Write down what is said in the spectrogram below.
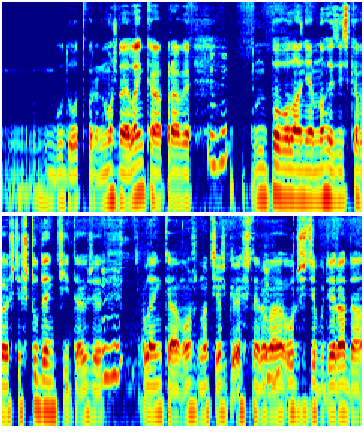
mm, budú otvorené. Možno aj Lenka práve mm-hmm. povolania mnohé získavajú ešte študenti, takže mm-hmm. Lenka, možno tiež Grešnerová, mm-hmm. určite bude rada,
